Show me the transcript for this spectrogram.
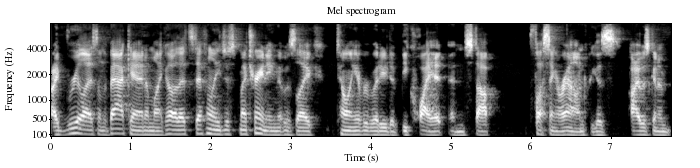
I realized on the back end, I'm like, oh, that's definitely just my training that was like telling everybody to be quiet and stop fussing around because I was going to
